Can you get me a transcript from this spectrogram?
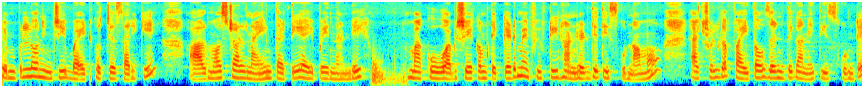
టెంపుల్లో నుంచి బయటకు వచ్చేసరికి ఆల్మోస్ట్ ఆల్ నైన్ థర్టీ అయిపోయిందండి. మాకు అభిషేకం టికెట్ మేము ఫిఫ్టీన్ హండ్రెడ్ది తీసుకున్నాము. యాక్చువల్గా ఫైవ్ థౌజండ్ది కానీ తీసుకుంటే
